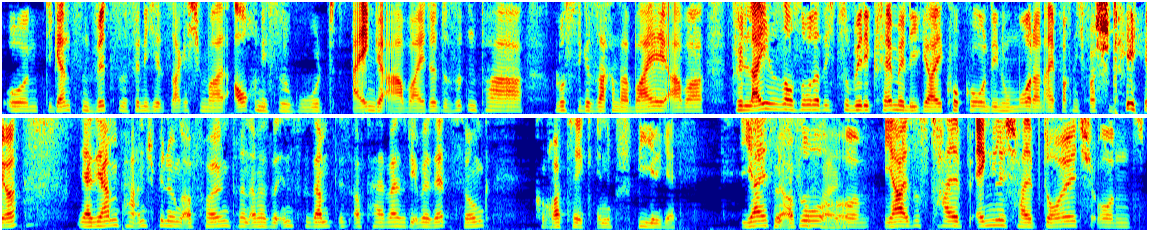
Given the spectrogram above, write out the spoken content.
Und die ganzen Witze finde ich jetzt, sag ich mal, auch nicht so gut eingearbeitet. Es sind ein paar lustige Sachen dabei, aber vielleicht ist es auch so, dass ich zu wenig Family Guy gucke und den Humor dann einfach nicht verstehe. Ja, sie haben ein paar Anspielungen auf Folgen drin, aber so insgesamt ist auch teilweise die Übersetzung grottig im Spiel jetzt. Ja, es ist, ist so, ähm, ja, es ist halb Englisch, halb Deutsch und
